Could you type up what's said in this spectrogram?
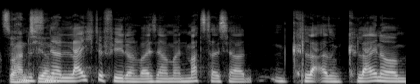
das sind hantieren. ja leichte Federn, weil ja mein Mazda ist ja ein, also ein kleiner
